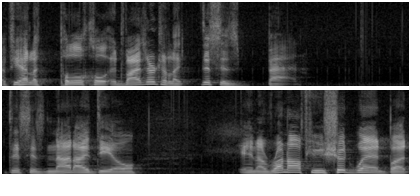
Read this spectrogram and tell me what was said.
If you had like political advisor to like, this is bad. This is not ideal. In a runoff, you should win, but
